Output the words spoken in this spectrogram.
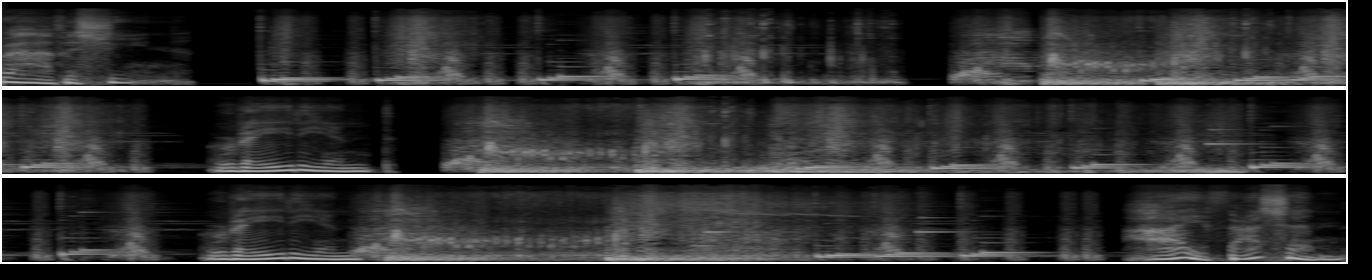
Ravishing. Radiant. Radiant. High fashion.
